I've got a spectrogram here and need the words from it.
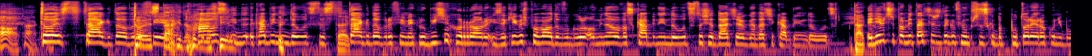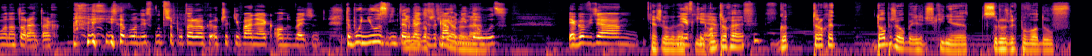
O, tak. To jest tak dobry to film. To jest tak dobry House film. In the, Cabin in the Woods to jest tak. tak. dobry film. Jak lubicie horrory i z jakiegoś powodu w ogóle ominęło was Cabin in the Woods, to się dacie, oglądacie Cabin in the Woods. Tak. Ja nie wiem, czy pamiętacie, że tego filmu przez chyba półtorej roku nie było na torrentach. I to było najsmutsze półtorej roku oczekiwania, jak on wejdzie. To był news w internecie, w że Cabin in the Woods. Ja go widziałam Też go nie w kinie. On trochę, go trochę dobrze obejrzeć w kinie z różnych powodów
